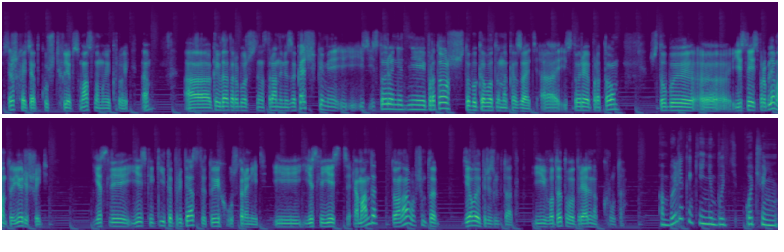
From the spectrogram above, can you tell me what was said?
Все же хотят кушать хлеб с маслом и икрой. Да? А когда ты работаешь с иностранными заказчиками, история не, не про то, чтобы кого-то наказать, а история про то, чтобы, э, если есть проблема, то ее решить. Если есть какие-то препятствия, то их устранить. И если есть команда, то она, в общем-то, делает результат. И вот это вот реально круто. А были какие-нибудь очень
